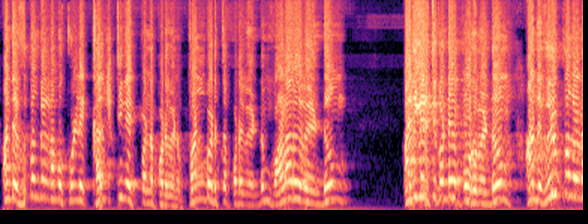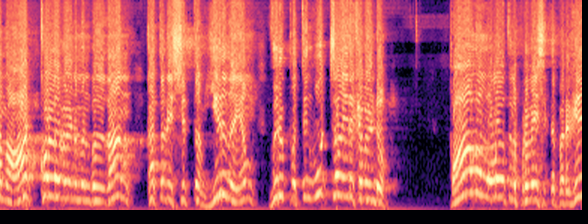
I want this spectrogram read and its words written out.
அந்த விருப்பங்கள் நமக்குள்ளே கல்டிவேட் பண்ணப்பட வேண்டும் பண்படுத்தப்பட வேண்டும் வளர வேண்டும் அதிகரித்து கொண்டே போக வேண்டும். அந்த விருப்பங்கள் நம்ம ஆட்கொள்ள வேண்டும் என்பதுதான் கத்தருடைய சித்தம். இருதயம் விருப்பத்தின் ஊற்றா இருக்க வேண்டும். பாவம் உலகத்துல பிரவேசித்த பிறகு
